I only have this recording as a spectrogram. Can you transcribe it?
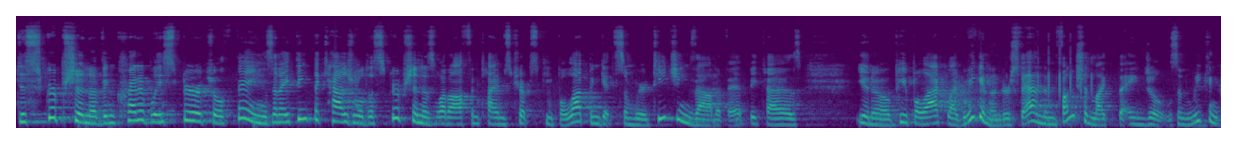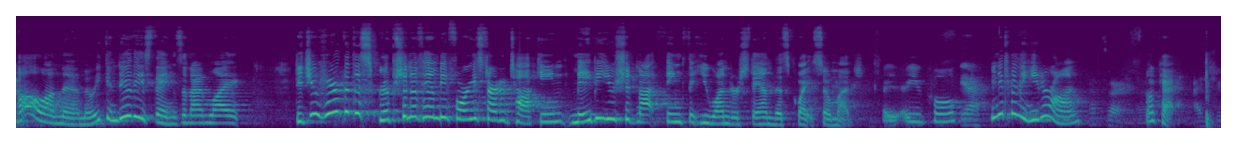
description of incredibly spiritual things. And i think the casual description is what oftentimes trips people up and gets some weird teachings out of it because you know, people act like we can understand and function like the angels and we can call on them and we can do these things. And I'm like, did you hear the description of him before he started talking? Maybe you should not think that you understand this quite so much. Are, are you cool? Yeah. You can turn the heater on. That's all right. Okay. I should be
